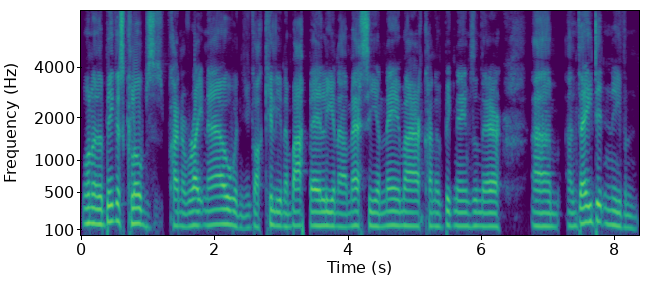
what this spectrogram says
One of the biggest clubs kind of right now, when you got Kylian Mbappe, Lionel Messi, and Neymar, kind of big names in there. Um, and they didn't even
